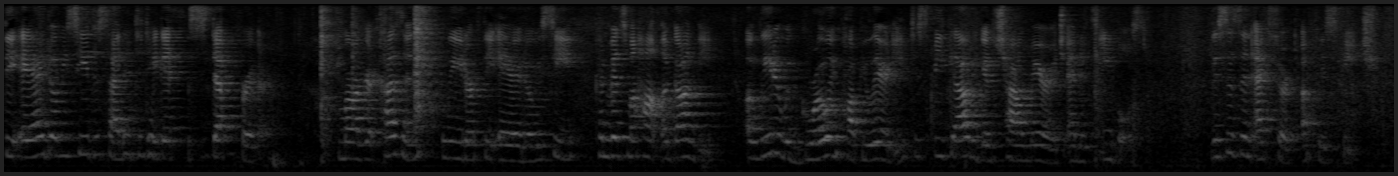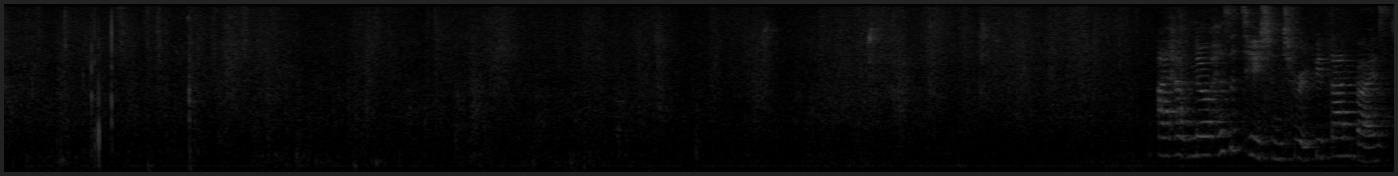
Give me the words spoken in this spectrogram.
the AIWC decided to take it a step further. Margaret Cousins, leader of the AIWC, convinced Mahatma Gandhi, a leader with growing popularity, to speak out against child marriage and its evils. This is an excerpt of his speech. I have to repeat the advice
